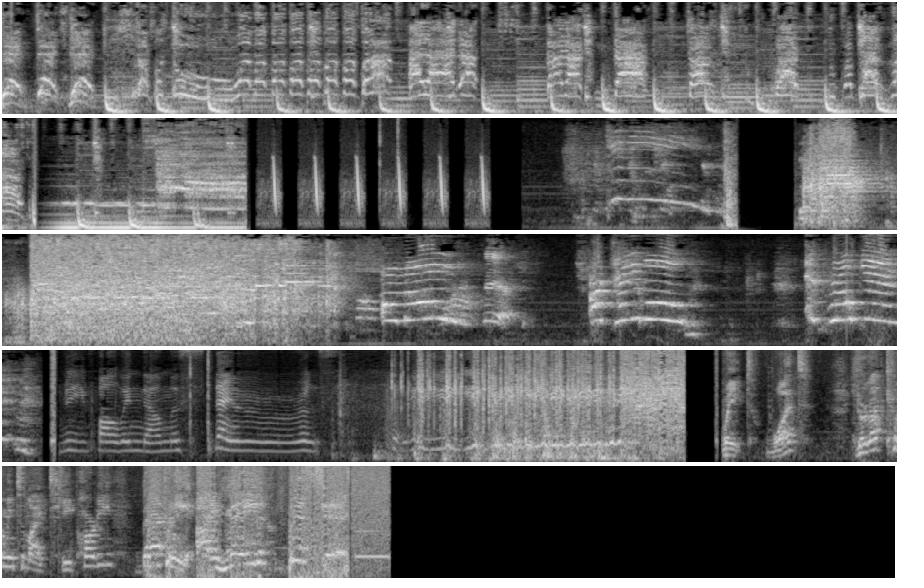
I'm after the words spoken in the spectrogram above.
Oh falling down the stairs. Wait, what? You're not coming to my tea party? Bethany, I made biscuits!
